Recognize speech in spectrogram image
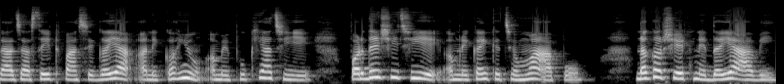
રાજા શેઠ પાસે ગયા અને કહ્યું, અમે ભૂખ્યા છીએ, પરદેશી છીએ, અમને કંઈક જમવા આપો. નગર શેઠને દયા આવી.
